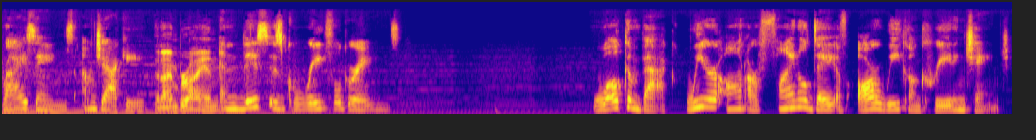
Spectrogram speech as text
risings. I'm Jackie. And I'm Brian. And this is Grateful Grains. Welcome back. We are on our final day of our week on creating change.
